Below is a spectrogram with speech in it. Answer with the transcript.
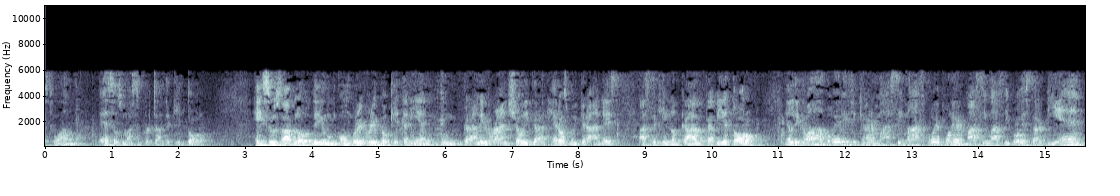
es tu alma. Eso es más importante que todo. Jesús habló de un hombre rico que tenía un grande rancho y granjeros muy grandes hasta que no cabía todo. Él dijo, ah, voy a edificar más y más, voy a poner más y más y voy a estar bien.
